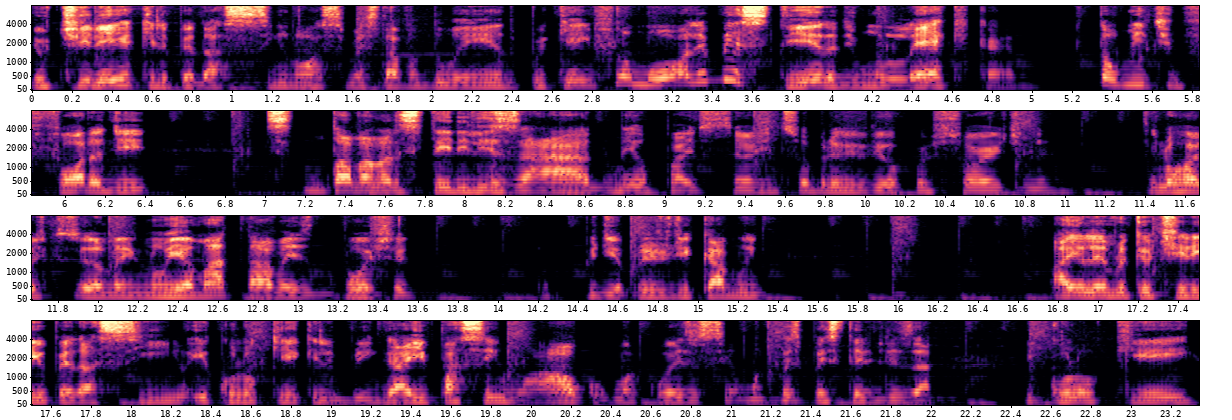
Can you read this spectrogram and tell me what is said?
Eu tirei aquele pedacinho, nossa, mas estava doendo, porque inflamou. Olha besteira de moleque, cara. Totalmente fora de. Não tava nada esterilizado. Meu pai do céu, a gente sobreviveu por sorte, né? Lógico que eu não ia matar, mas, poxa, podia prejudicar muito. Aí eu lembro que eu tirei o pedacinho e coloquei aquele brinco. Aí passei um álcool, alguma coisa assim, uma coisa para esterilizar. E coloquei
